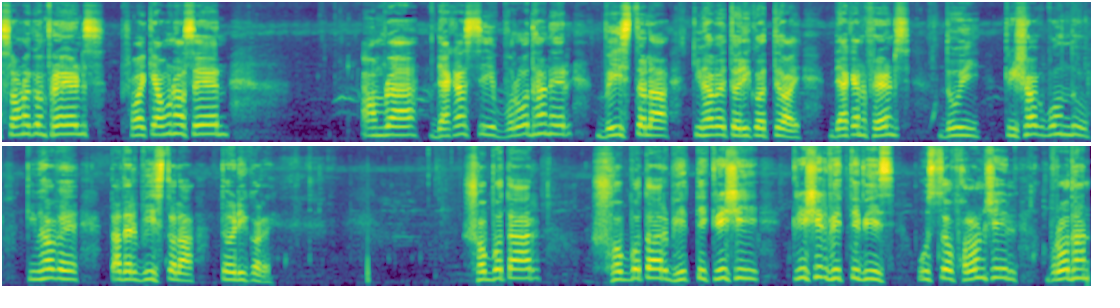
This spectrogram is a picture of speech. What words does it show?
আসসালামু আলাইকুম ফ্রেন্ডস সবাই কেমন আছেন? আমরা দেখাচ্ছি বোরো ধানের বীজতলা কীভাবে তৈরি করতে হয়। দেখেন ফ্রেন্ডস দুই কৃষক বন্ধু কীভাবে তাদের বীজতলা তৈরি করে। সভ্যতার সভ্যতার ভিত্তি কৃষি, কৃষির ভিত্তি বীজ, উচ্চ ফলনশীল বোরো ধান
